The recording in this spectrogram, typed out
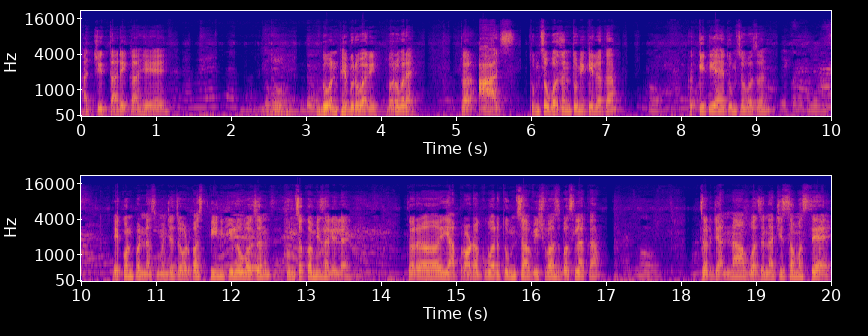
आजची तारीख आहे दोन. फेब्रुवारी. बरोबर आहे? तर आज तुमचं वजन तुम्ही केलं का? हो. तर किती आहे तुमचं वजन? एकोणपन्नास. म्हणजे जवळपास तीन किलो वजन तुमचं कमी झालेलं आहे. तर या प्रॉडक्टवर तुमचा विश्वास बसला का? हो. जर ज्यांना वजनाची समस्या आहे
